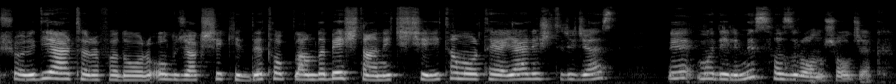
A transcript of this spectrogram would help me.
şöyle diğer tarafa doğru olacak şekilde toplamda 5 tane çiçeği tam ortaya yerleştireceğiz ve modelimiz hazır olmuş olacak.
